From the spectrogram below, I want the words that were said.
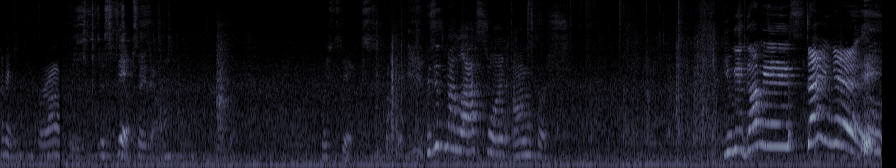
gonna go. Grab this. Just Six. upside down. For six. Got it. This is my last one on first. You get gummies. Dang it!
